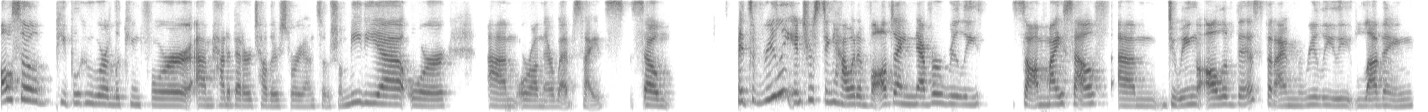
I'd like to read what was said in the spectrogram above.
also people who are looking for um, how to better tell their story on social media or um, or on their websites. So it's really interesting how it evolved. I never really saw myself um, doing all of this but i'm really loving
